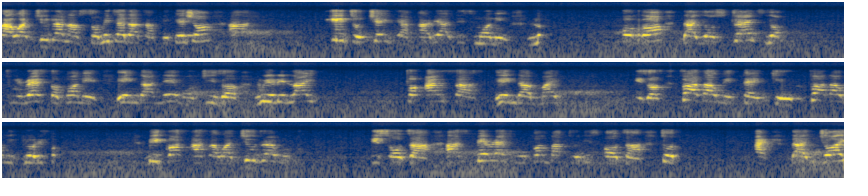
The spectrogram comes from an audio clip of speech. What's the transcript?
Our children have submitted that application and begin to change their career this morning. Lord, oh God, that your strength, your will rest upon it in the name of Jesus. We rely for answers in the mighty Jesus. Father, we thank you. Father, we glorify because as our children will this altar, as parents will come back to this altar to that joy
